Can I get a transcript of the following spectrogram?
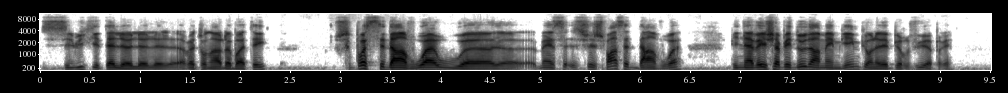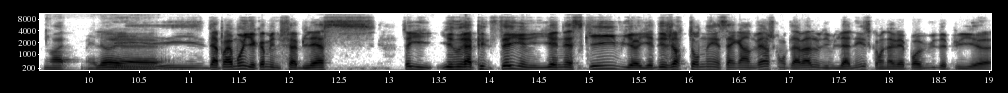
C'est- lui qui était le, le- le retourneur de beauté. Je ne sais pas si c'est d'envoi ou. euh, mais c'est- je, pense que c'est d'envoi. Puis il en avait échappé deux dans le même game, puis on l'avait plus revu après. Ouais, mais là, euh, D'après moi, il y a comme une faiblesse. Tu sais, il y a une rapidité, il y a, il y a une esquive, il y a, il y a déjà retourné à 50 verges contre Laval au début de l'année, ce qu'on n'avait pas vu depuis euh,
